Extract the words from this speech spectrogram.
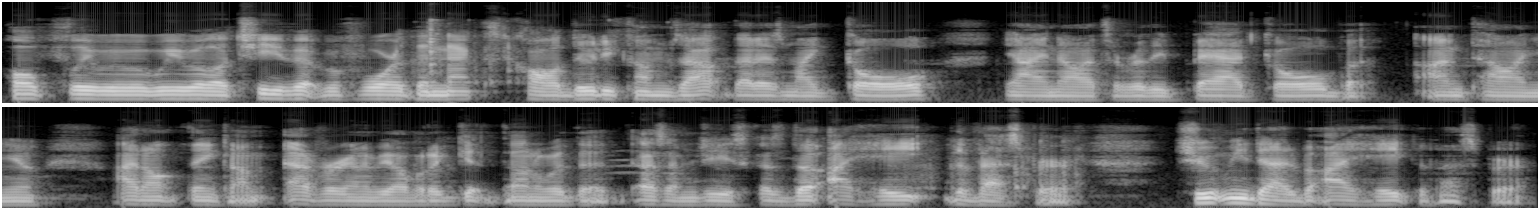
Hopefully we, we will achieve it before the next Call of Duty comes out. That is my goal. Yeah, I know it's a really bad goal, but I'm telling you, I don't think I'm ever going to be able to get done with the SMGs because I hate the Vesper. Shoot me dead, but I hate the Vesper.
